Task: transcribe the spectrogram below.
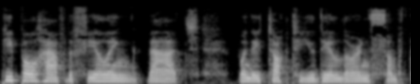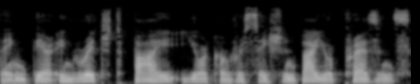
people have the feeling that when they talk to you they learn something. They're enriched by your conversation by your presence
